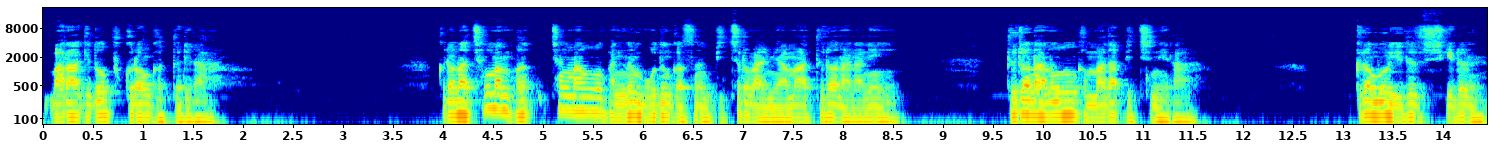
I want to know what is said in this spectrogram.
말하기도 부끄러운 것들이라. 그러나 책망, 책망 받는 모든 것은 빛으로 말미암아 드러나나니 드러나는 것마다 빛이니라. 그러므로 이르시기를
